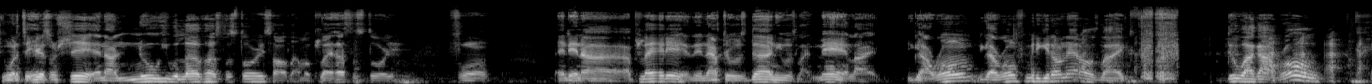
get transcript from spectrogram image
he wanted to hear some shit, and I knew he would love Hustler Story, so I was like, I'm gonna play Hustler Story for him. And then uh, I played it, and then after it was done, he was like, man, like you got room? You got room for me to get on that? I was like, do I got room?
